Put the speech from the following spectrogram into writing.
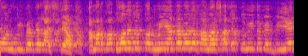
কোন বিবেকে লাইসলে আমার কথা হলো যে তোর মেয়ে দেবে বলে আমার সাথে তুমি দেবে বিয়ের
